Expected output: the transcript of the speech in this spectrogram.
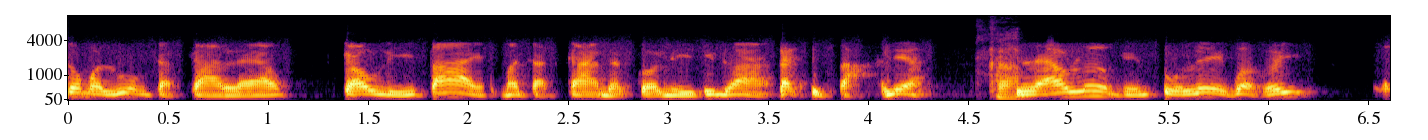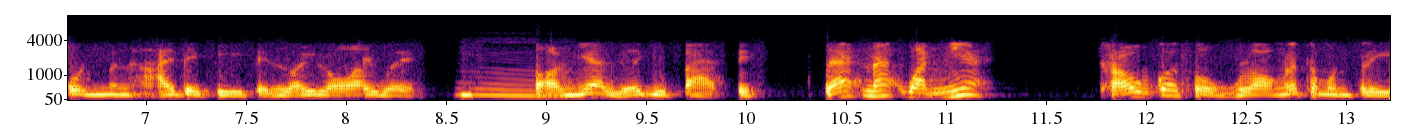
ก็มาร่วมจัดการแล้ว เกาหลีใต้มาจัดการแบบกรณีที่ว่านักศึกษาเนี่ยครับแล้วเริ่มเห็นตัวเลขว่าเฮ้ยคนมันหายไปทีเป็นร้อยๆเว้ยมตอนเนี้ยเหลืออยู่80และณวันเนี้ยเขาก็ส่งรองรัฐมนตรี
